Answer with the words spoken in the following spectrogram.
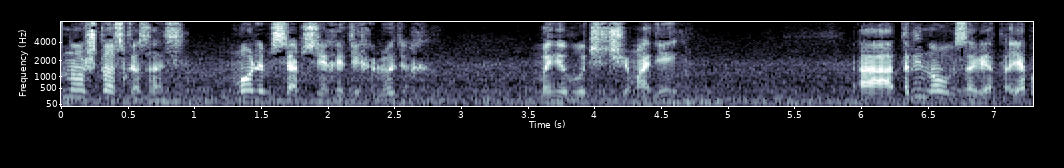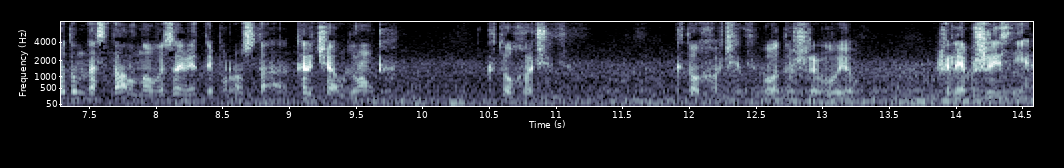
Ну, что сказать. Молимся о всех этих людях. Мы не лучше, чем они. А, три Новых Завета. Я потом достал Новый Завет и просто кричал громко. Кто хочет? Кто хочет воду живую, хлеб жизни?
